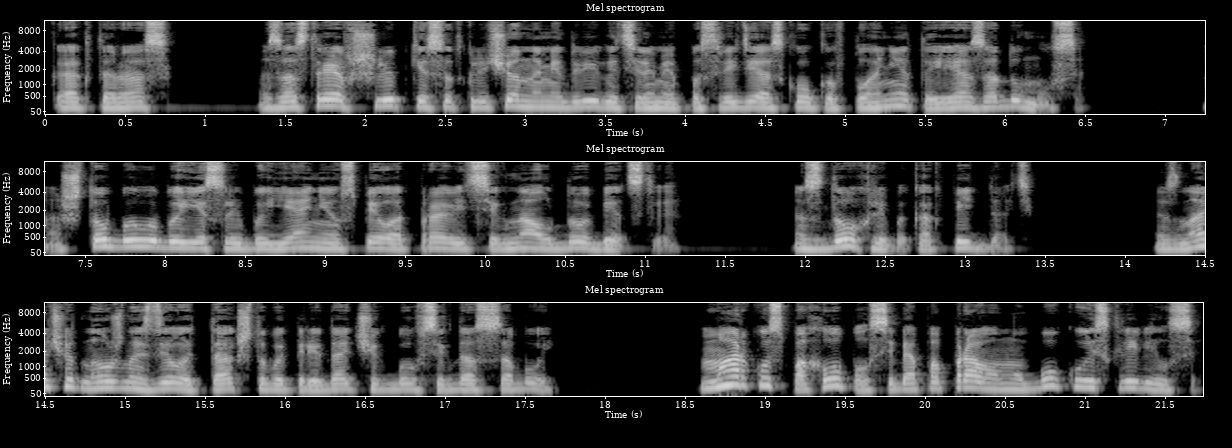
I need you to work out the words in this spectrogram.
Как-то раз, застряв в шлюпке с отключенными двигателями посреди осколков планеты, я задумался. А что было бы, если бы я не успел отправить сигнал до бедствия? Сдохли бы, как пить дать. Значит, нужно сделать так, чтобы передатчик был всегда с собой. Маркус похлопал себя по правому боку и скривился.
